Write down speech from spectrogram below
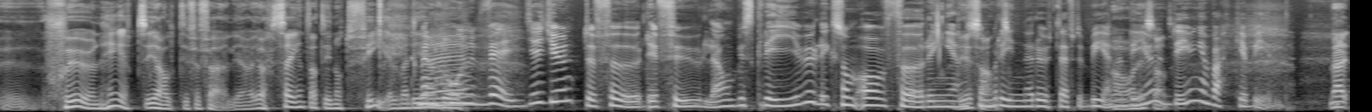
eh, skönhet i allt det förfärliga. Jag säger inte att det är något fel men det är Men ändå... hon väjer ju inte för det fula. Hon beskriver ju liksom Det avföringen är som rinner ut efter benen. Ja, det, är det är ju, det är ju ingen vacker bild. Nej,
